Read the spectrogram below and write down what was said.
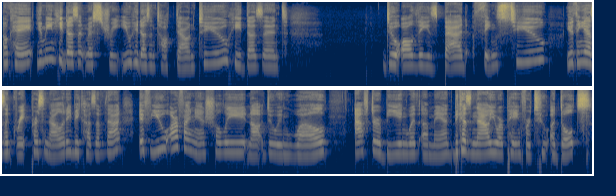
Okay? You mean he doesn't mistreat you? He doesn't talk down to you? He doesn't do all these bad things to you? You think he has a great personality because of that? If you are financially not doing well, after being with a man because now you are paying for two adults,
